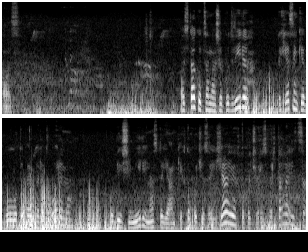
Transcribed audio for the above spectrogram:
Ось. Ось так оце наше подвір'я. Тихесеньке було тепер перетворено по більшій мірі на стоянки. Хто хоче заїжджає, хто хоче розвертається.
